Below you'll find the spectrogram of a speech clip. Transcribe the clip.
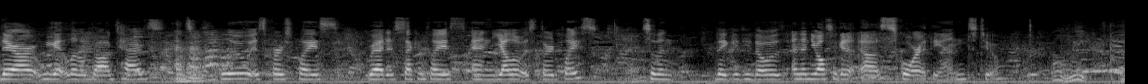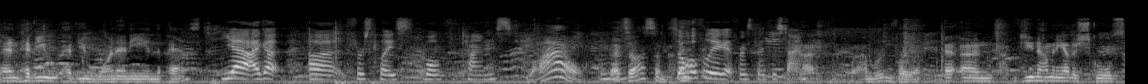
there are we get little dog tags, and so then blue is first place, red is second place, and yellow is third place. So then they give you those, and then you also get a score at the end too. Oh, neat. And have you have you won any in the past? Yeah, I got uh, first place both times. Wow, that's awesome. Mm-hmm. So And- hopefully I get first place this time. I'm rooting for you. And do you know how many other schools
